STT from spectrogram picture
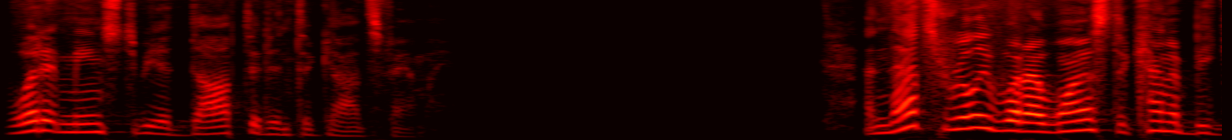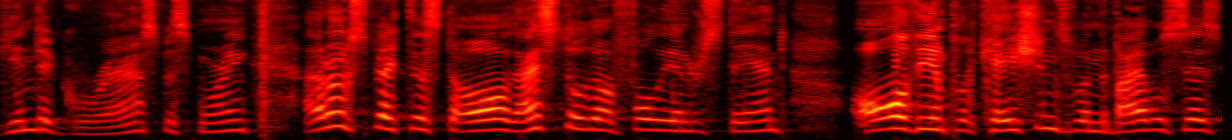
what it means to be adopted into God's family. And that's really what I want us to kind of begin to grasp this morning. I don't expect us to all, I still don't fully understand all the implications when the Bible says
